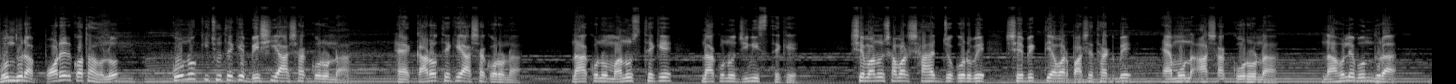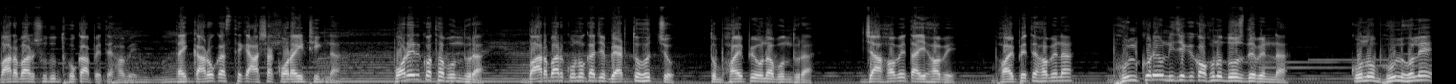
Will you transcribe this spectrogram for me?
বন্ধুরা, পরের কথা হলো, কোনো কিছু থেকে বেশি আশা করো না। হ্যাঁ কারও থেকে আশা করো না। না কোনো মানুষ থেকে, না কোনো জিনিস থেকে। সে মানুষ আমার সাহায্য করবে, সে ব্যক্তি আমার পাশে থাকবে, এমন আশা করো না। না হলে বন্ধুরা, বারবার শুধু ধোকা পেতে হবে। তাই কারও কাছ থেকে আশা করাই ঠিক না। পরের কথা বন্ধুরা, বারবার কোনো কাজে ব্যর্থ হচ্ছ, তো ভয় পেও না বন্ধুরা। যা হবে তাই হবে। ভয় পেতে হবে না। ভুল করেও নিজেকে কখনো দোষ দেবেন না। কোনো ভুল হলে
